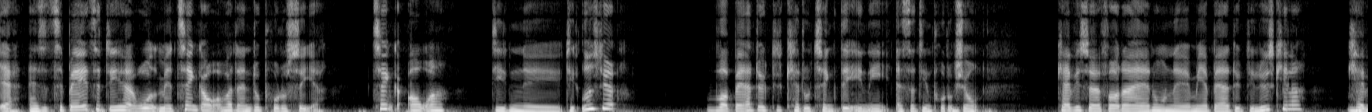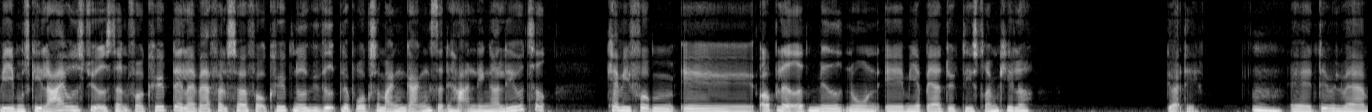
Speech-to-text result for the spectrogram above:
Ja, altså tilbage til de her råd med, tænk over, hvordan du producerer. Tænk over din, øh, dit udstyr. Hvor bæredygtigt kan du tænke det ind i, altså din produktion? Kan vi sørge for, at der er nogle øh, mere bæredygtige lyskilder? Kan vi måske lege udstyret i stedet for at købe det, eller i hvert fald sørge for at købe noget, vi ved bliver brugt så mange gange, så det har en længere levetid? Kan vi få dem øh, opladet med nogle øh, mere bæredygtige strømkilder? Gør det. Mm. Øh, det, vil være,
